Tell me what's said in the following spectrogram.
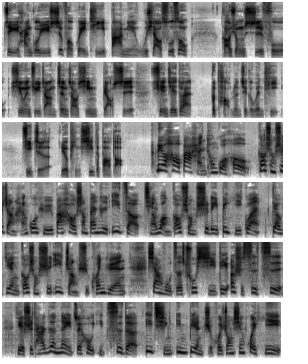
至于韩国瑜是否会提罢免无效诉讼，高雄市府新闻局长郑兆新表示，现阶段不讨论这个问题。记者刘品希的报道。六号罢韩通过后，高雄市长韩国瑜八号上班日一早前往高雄市立殡仪馆吊唁高雄市议长许坤元，下午则出席第二十四次，也是他任内最后一次的疫情应变指挥中心会议，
